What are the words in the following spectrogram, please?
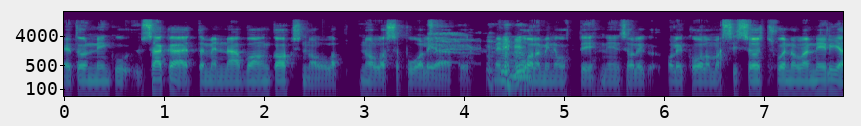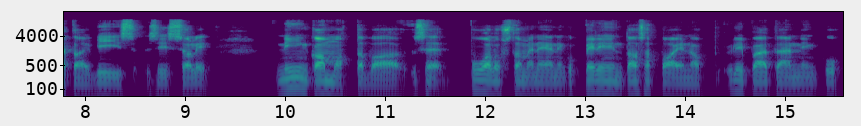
että on niin kuin säkä, että mennään vaan 2-0 nollassa puoliajalla. Meni mm-hmm. puoli minuuttia, niin se oli, oli kolmas. Siis se olisi voinut olla neljä tai viisi. Siis se oli niin kammottavaa se puolustaminen ja niin kuin pelin tasapaino, ylipäätään niin kuin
